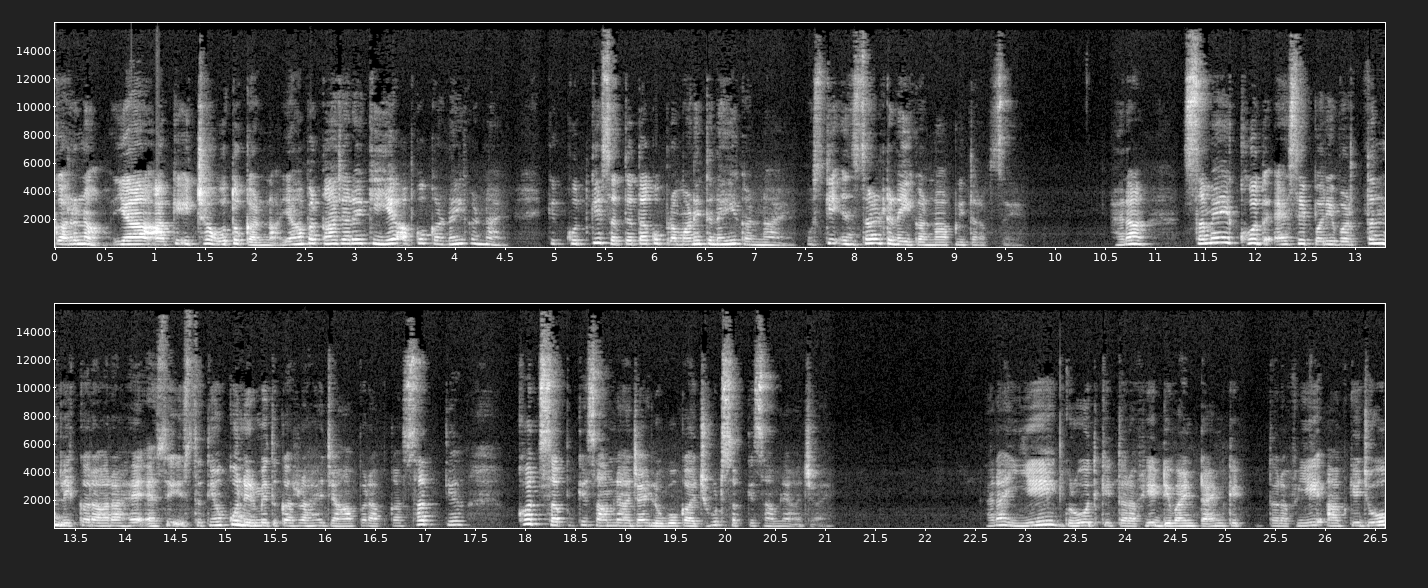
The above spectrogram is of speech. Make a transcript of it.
करना या आपकी इच्छा हो तो करना। यहाँ पर कहा जा रहा है कि ये आपको करना ही करना है, कि खुद की सत्यता को प्रमाणित नहीं करना है, उसकी इंसल्ट नहीं करना अपनी तरफ़ से। है ना? समय खुद ऐसे परिवर्तन लेकर आ रहा है, ऐसी स्थितियों को निर्मित कर रहा है जहाँ पर आपका सत्य खुद सबके सामने आ जाए, लोगों का झूठ सबके सामने आ जाए। है ना? ये ग्रोथ की तरफ़, ये डिवाइन टाइम की तरफ़। ये आपके जो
